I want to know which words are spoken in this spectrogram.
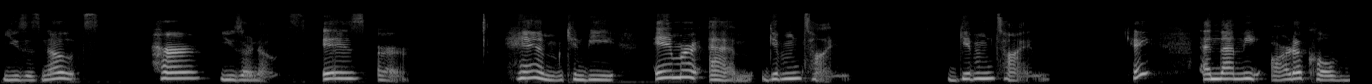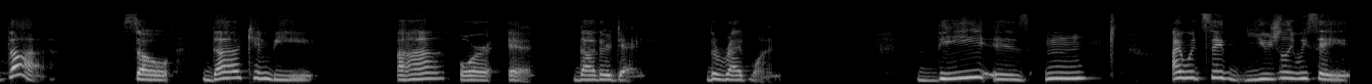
uses notes, her user notes, is, er. Him can be M or M. Give him time. Give him time. Okay. And then the article the. So the can be a or it. The other day, the red one. The is, mm, I would say, usually we say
